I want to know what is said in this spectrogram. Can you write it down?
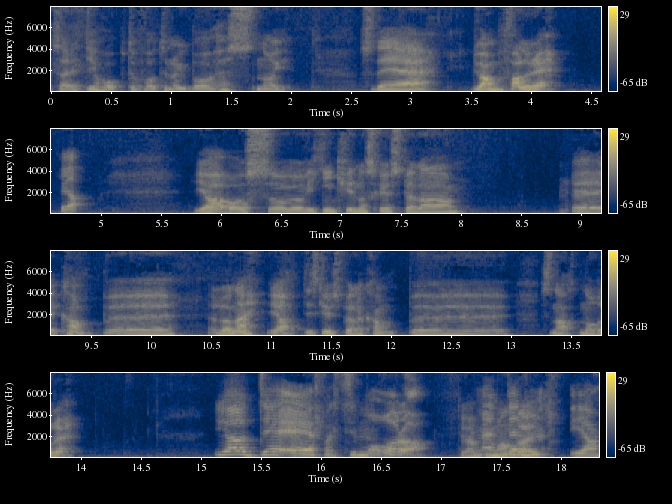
sa de at de håpet å få til noe på høsten òg. Så det Du anbefaler det? Ja. Ja, og så Viking kvinner skal jo spille eh, kamp eh, Eller nei, ja, de skal jo spille kamp eh, snart. Når er det? Ja, det er faktisk i morgen, da. Er på Men mandag. den, ja,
